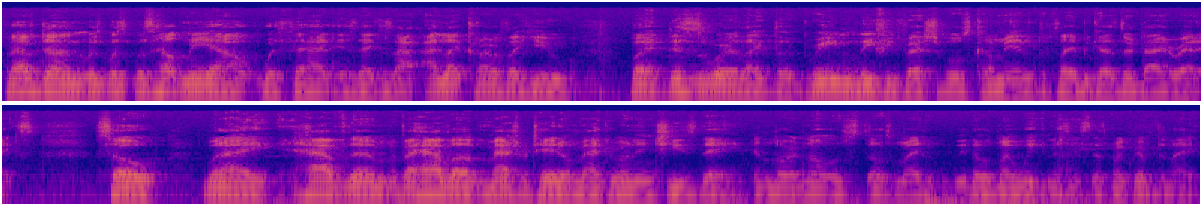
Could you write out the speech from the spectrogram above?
What I've done was, was, was helped me out with that is that because I, I like carbs like you, but this is where like the green leafy vegetables come into play because they're diuretics. So when I have them, if I have a mashed potato, macaroni and cheese day, and Lord knows those my those are my weaknesses. That's my kryptonite.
